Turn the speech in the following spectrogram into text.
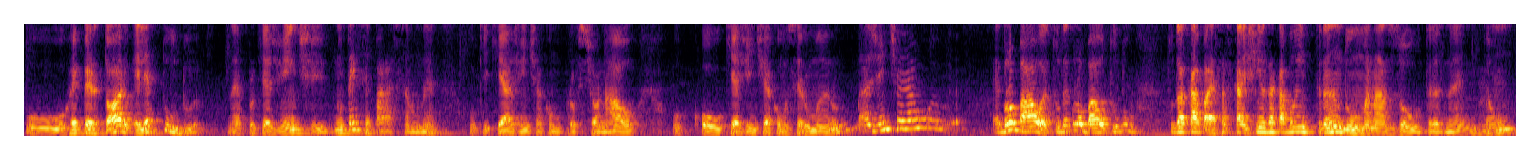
O, o repertório, ele é tudo, né? Porque a gente não tem separação, né? O que, que é a gente é como profissional ou o que a gente é como ser humano, a gente é, é global, é tudo é global, tudo, tudo acaba, essas caixinhas acabam entrando uma nas outras, né? Então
